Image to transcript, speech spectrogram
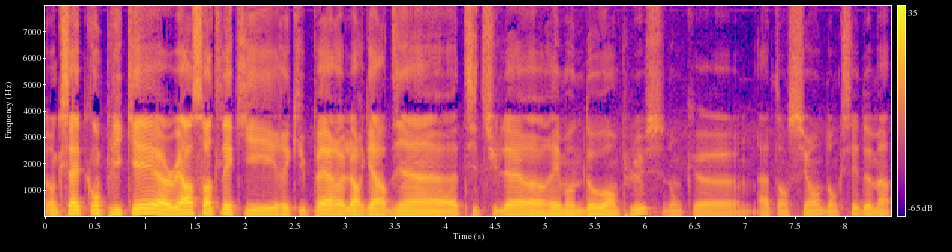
Donc ça va être compliqué. Euh, Real Salt Lake qui récupère leur gardien euh, titulaire euh, Raymondo en plus. Donc attention, donc c'est demain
